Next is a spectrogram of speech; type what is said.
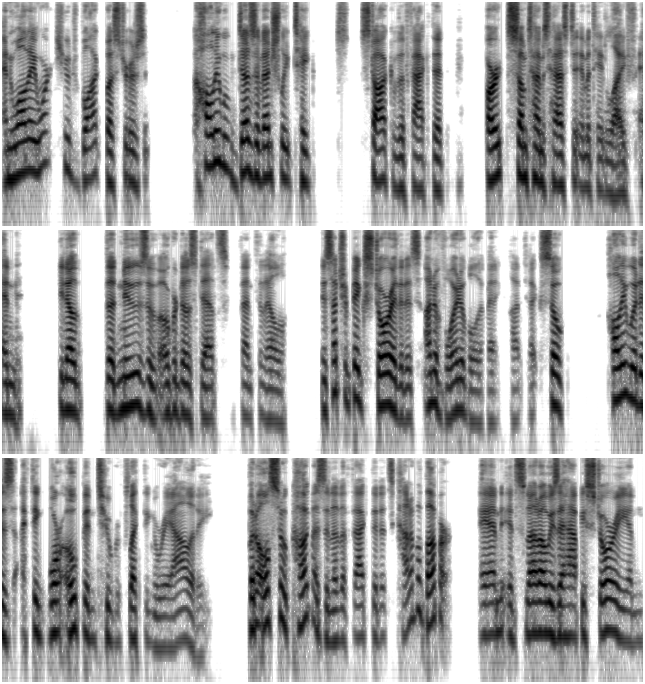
and while they weren't huge blockbusters, Hollywood does eventually take stock of the fact that art sometimes has to imitate life. And, you know, the news of overdose deaths, fentanyl, is such a big story that it's unavoidable in many contexts. So Hollywood is, I think, more open to reflecting reality, but also cognizant of the fact that it's kind of a bummer and it's not always a happy story. And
